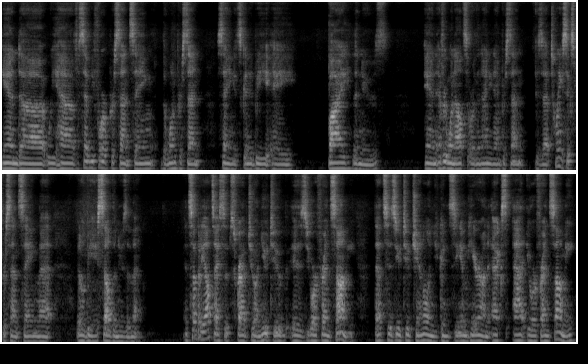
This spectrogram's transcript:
and uh, we have 74% saying the 1% saying it's going to be a buy the news. And everyone else or the 99% is at 26% saying that it'll be a sell the news event. And somebody else i subscribe to on youtube is your friend Sommi. That's his youtube channel and you can see him here on x at your friend Sommi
